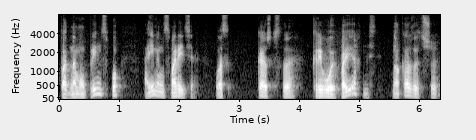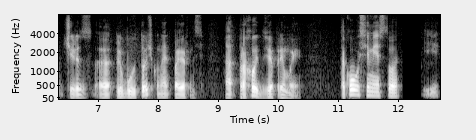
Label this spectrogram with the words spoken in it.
по одному принципу – а именно, смотрите, у вас кажется кривой поверхность, но оказывается, что через э, любую точку на этой поверхности э, проходят две прямые. Такого семейства и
